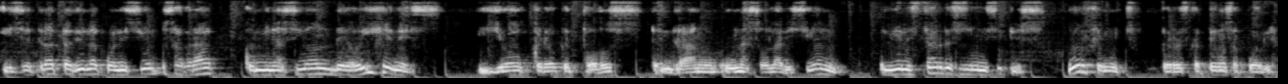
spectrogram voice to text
Y se trata de una coalición, pues habrá combinación de orígenes. Y yo creo que todos tendrán una sola visión. El bienestar de sus municipios. Urge mucho que rescatemos a Puebla.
